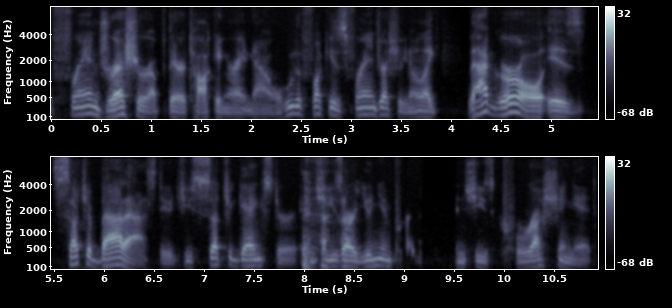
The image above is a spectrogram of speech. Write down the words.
Fran Drescher up there talking right now. Who the fuck is Fran Drescher? You know, like that girl is such a badass, dude. She's such a gangster, and she's our union president, and she's crushing it.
